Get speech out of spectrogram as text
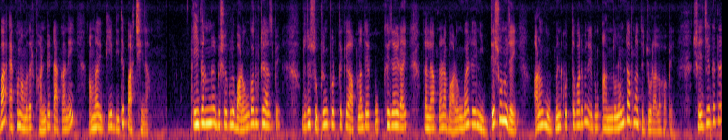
বা এখন আমাদের ফান্ডে টাকা নেই, আমরা ইপিএফ দিতে পারছি না। এই ধরনের বিষয়গুলো বারংবার উঠে আসবে। যদি সুপ্রিম কোর্ট থেকে আপনাদের পক্ষে যায় রায়, তাহলে আপনারা বারংবার এই নির্দেশ অনুযায়ী আরও মুভমেন্ট করতে পারবেন এবং আন্দোলনটা আপনাদের জোরালো হবে। সেই জায়গাতে,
